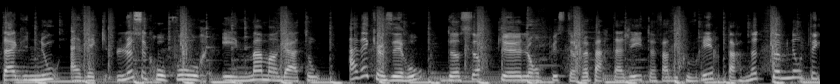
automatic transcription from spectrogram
Tag-nous avec le sucre au four et Maman Gâteau avec un zéro, de sorte que l'on puisse te repartager et te faire découvrir par notre communauté.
